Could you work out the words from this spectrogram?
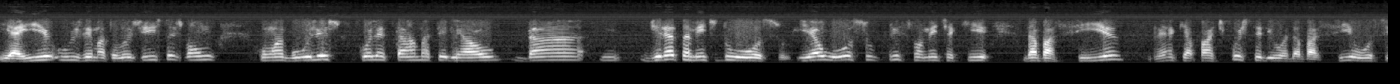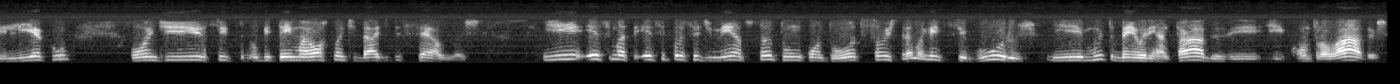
E aí os hematologistas vão, com agulhas, coletar material da, diretamente do osso. E é o osso, principalmente aqui da bacia, né, que é a parte posterior da bacia, o osso ilíaco, onde se obtém maior quantidade de células. E esse, esse procedimento, tanto um quanto o outro, são extremamente seguros e muito bem orientados e, e controlados.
